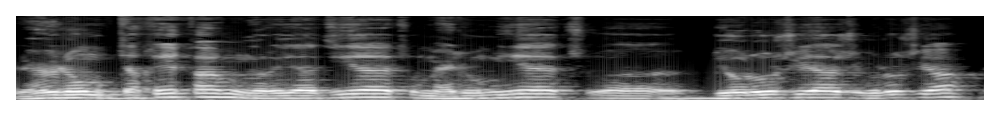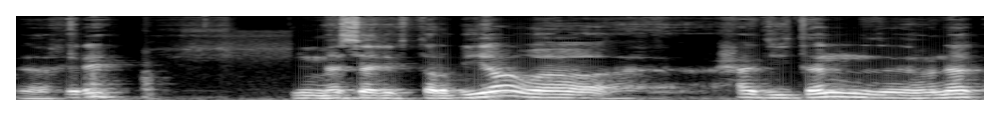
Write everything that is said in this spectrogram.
العلوم الدقيقة من رياضيات ومعلوميات وبيولوجيا جيولوجيا إلى آخره. مسالك التربية وحديثا هناك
